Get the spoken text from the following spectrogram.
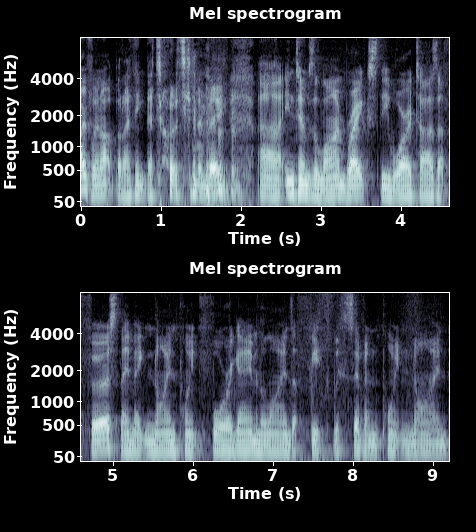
Hopefully not, but I think that's what it's going to be. uh, in terms of line breaks, the Waratahs are first. They make 9.4 a game, and the Lions are fifth with 7.9.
